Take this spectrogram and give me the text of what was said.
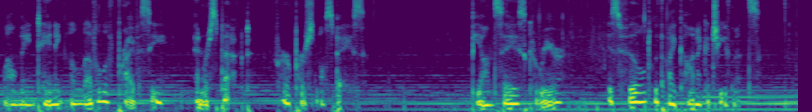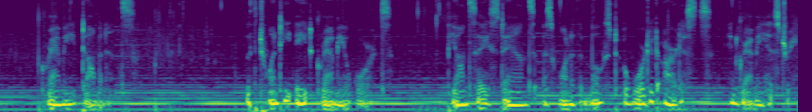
while maintaining a level of privacy and respect for her personal space. Beyonce's career is filled with iconic achievements, Grammy dominance. With 28 Grammy Awards, Beyonce stands as one of the most awarded artists in Grammy history.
